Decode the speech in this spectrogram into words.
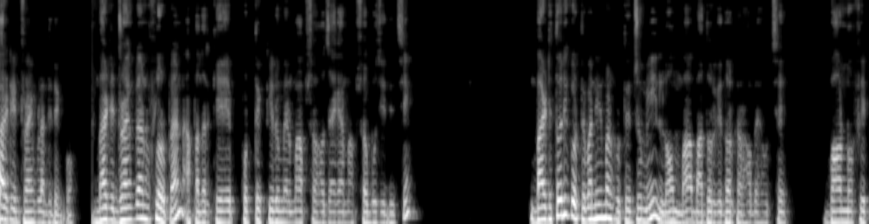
বাড়িটির ড্রয়িং প্ল্যানটি দেখব। বাড়িটির ড্রয়িং প্ল্যান ফ্লোর প্ল্যান আপনাদেরকে প্রত্যেকটি রুমের মাপ সহ, জায়গার মাপ সহ বুঝিয়ে দিচ্ছি। বাড়িটি তৈরি করতে বা নির্মাণ করতে জমি লম্বা বা দৈর্ঘ্যে দরকার হবে হচ্ছে বাউন্ন ফিট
